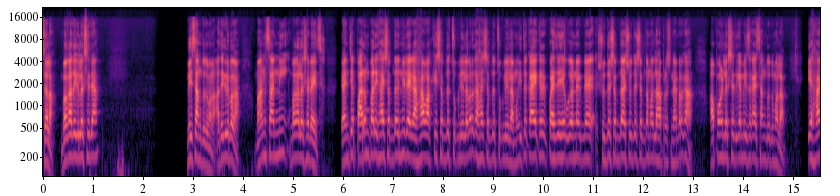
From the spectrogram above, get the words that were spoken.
चला बघा देखील लक्ष द्या. मी सांगतो तुम्हाला. आता इकडे बघा. माणसांनी बघा लक्षात द्यायचं त्यांचे पारंपरिक हा शब्द निरेगा आहे का हा वाक्य शब्द चुकलेला बरं का हा शब्द चुकलेला. मग इथं काय करेक्ट पाहिजे हे शुद्ध शब्द अशुद्ध शब्दामधला हा प्रश्न आहे बरं का. हा पॉईंट लक्षात घ्या मी काय सांगतो तुम्हाला. की हा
